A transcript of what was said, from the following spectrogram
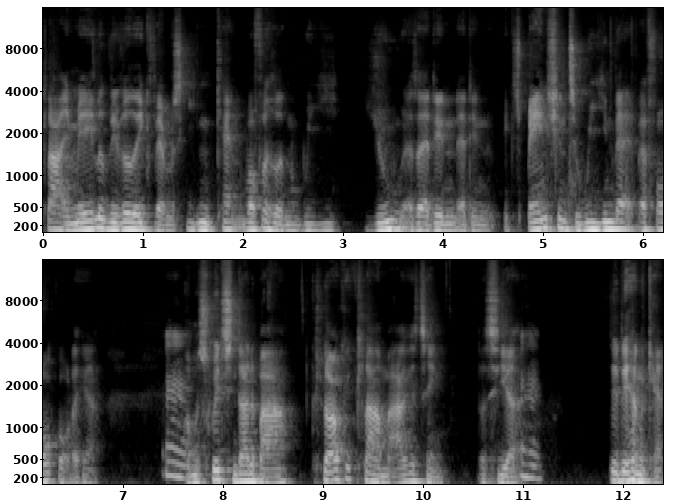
klar i mailet, vi ved ikke, hvad maskinen kan, hvorfor hedder den Wii U, altså er det en, er det en expansion til Wii, hvad, hvad foregår der her? Mm. Og med Switchen, der er det bare klokkeklar marketing, der siger, mm. det er det den kan.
